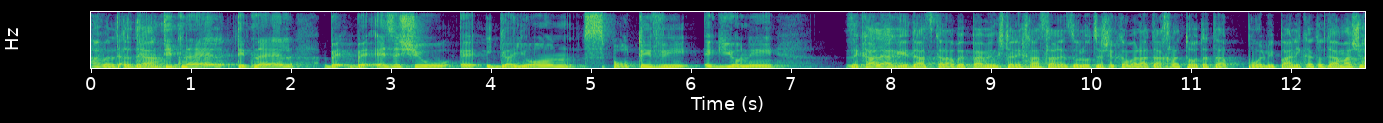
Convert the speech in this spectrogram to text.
אבל אתה יודע... תתנהל, תתנהל באיזשהו היגיון ספורטיבי, הגיוני. זה קל להגיד, אסקל, הרבה פעמים כשאתה נכנס לרזולוציה של קבלת ההחלטות, אתה פועל מפאניקה, אתה יודע משהו?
